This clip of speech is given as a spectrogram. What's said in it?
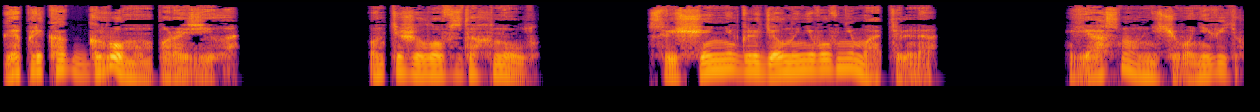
Гэпли как громом поразило. Он тяжело вздохнул. Священник глядел на него внимательно. Ясно, он ничего не видел.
